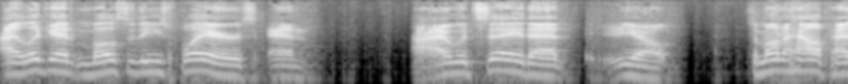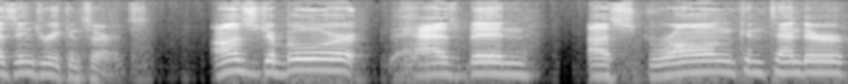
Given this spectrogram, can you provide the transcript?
I look at most of these players and I would say that, you know, Simona Halep has injury concerns. Ons Jabeur has been a strong contender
